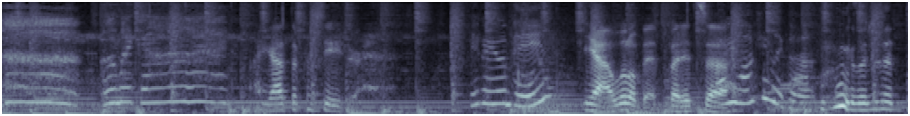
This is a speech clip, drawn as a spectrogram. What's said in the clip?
Oh my god. I got the procedure. Babe, are you in pain? Yeah, a little bit, but it's Why uh are you walking like that? because I just had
